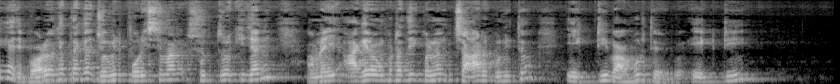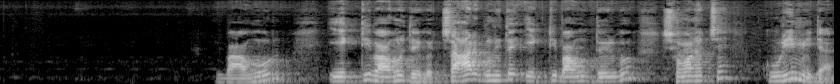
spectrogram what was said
ঠিক আছে বর্গক্ষেত্রাকার জমির পরিসীমার সূত্র কি জানি? আমরা এই আগের অঙ্কটাতেই করলাম চার গুণিত একটি বাহুর দৈর্ঘ্য। একটি বাহুর একটি বাহুর দৈর্ঘ্য। চার গুণিত একটি বাহুর দৈর্ঘ্য সমান হচ্ছে কুড়ি মিটার।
